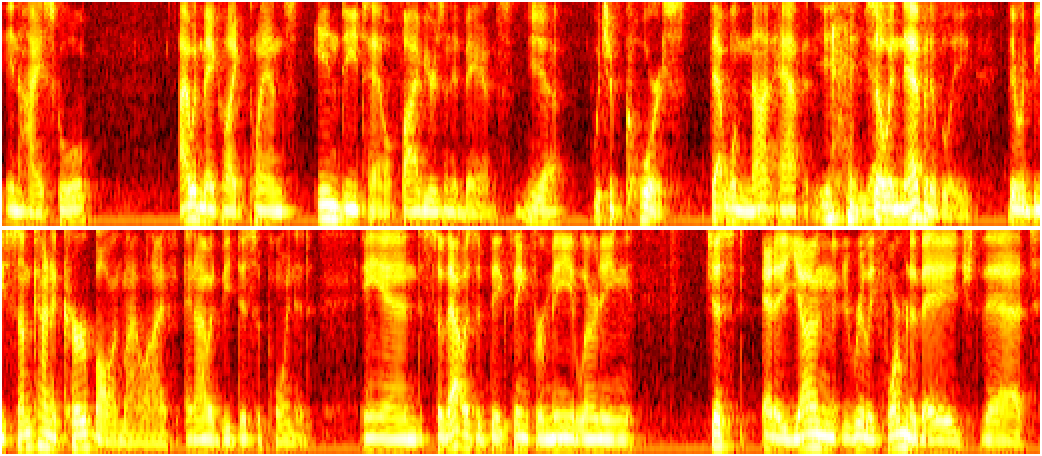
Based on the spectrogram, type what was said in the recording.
in high school, I would make like plans in detail 5 years in advance, Yeah. which of course that will not happen. Yeah. So inevitably, there would be some kind of curveball in my life, and I would be disappointed. And so that was a big thing for me, learning just at a young, really formative age that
